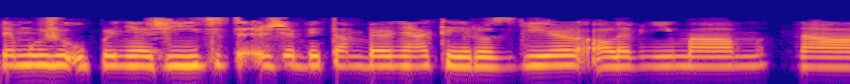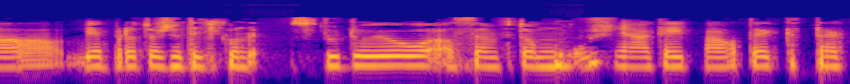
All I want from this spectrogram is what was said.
nemůžu úplně říct, že by tam byl nějaký rozdíl, ale vnímám na, je protože teď studuju a jsem v tom už nějaký pátek, tak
